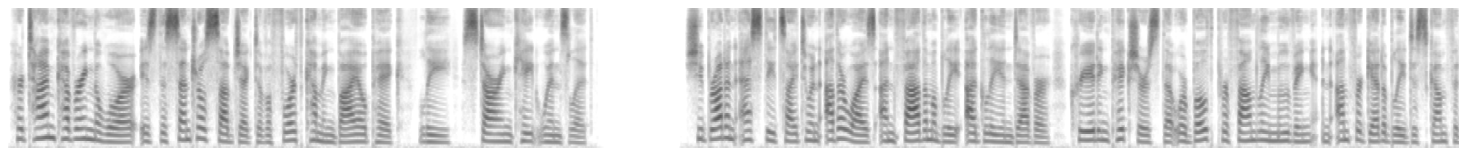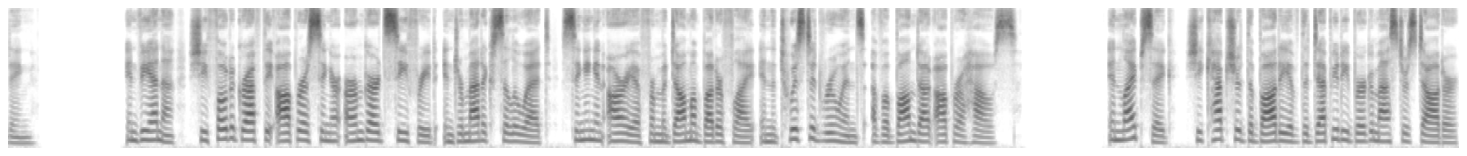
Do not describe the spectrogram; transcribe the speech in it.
Her time covering the war is the central subject of a forthcoming biopic, Lee, starring Kate Winslet. She brought an aesthete to an otherwise unfathomably ugly endeavor, creating pictures that were both profoundly moving and unforgettably discomfiting. In Vienna, she photographed the opera singer Irmgard Seefried in dramatic silhouette, singing an aria from Madama Butterfly in the twisted ruins of a bombed out opera house. In Leipzig, she captured the body of the deputy burgomaster's daughter,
